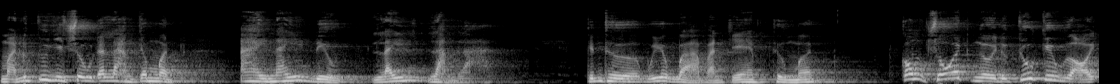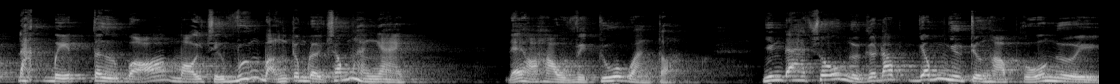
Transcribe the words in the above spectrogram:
mà Đức Chúa Giêsu đã làm cho mình, ai nấy đều lấy làm lạ. Kính thưa quý ông bà và anh chị em thương mến, có một số ít người được Chúa kêu gọi đặc biệt từ bỏ mọi sự vướng bận trong đời sống hàng ngày để họ hầu việc Chúa hoàn toàn nhưng đa số người cơ đốc giống như trường hợp của người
